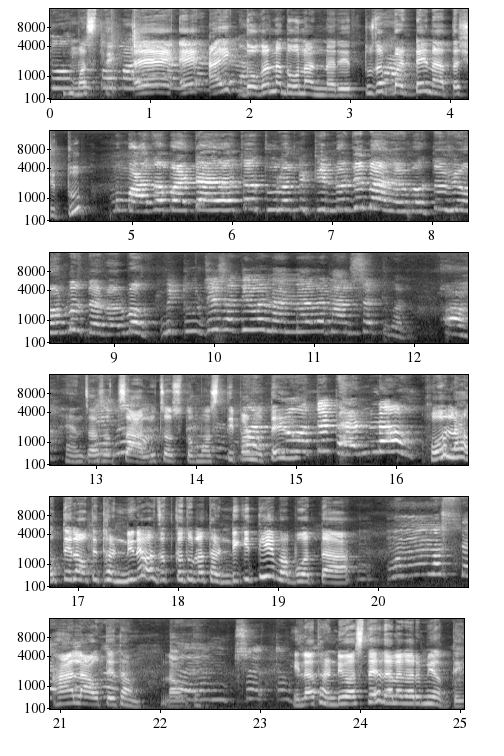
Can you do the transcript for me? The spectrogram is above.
तू मस्ती. तू- तू ए ए ऐक दोघांना दोन आणणार आहेत. तुझा बर्थडे ना आता शितू माझा बर्थडे आला तर तुला मी किलो देणार आहे फक्त विहरच देणार. बघ मी तुझ्यासाठी पण आणणार आहे माझ्यासाठी पण. हा. ह्यांचं असं चालूच असतो. मस्ती पण होते. तू ते हो लावते लावते. थंडी नाही वाजत का तुला? थंडी किती आहे बाबू आता? हा लावते थांब. लावते. हिला थंडी वाजते त्याला गरमी होते.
